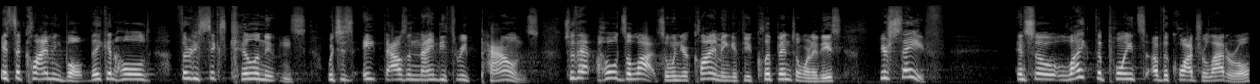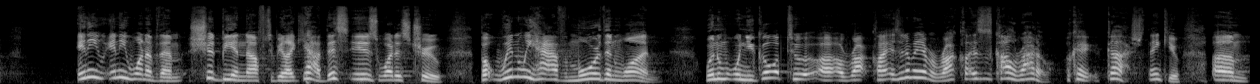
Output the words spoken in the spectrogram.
it's a climbing bolt. They can hold 36 kilonewtons, which is 8,093 pounds. So that holds a lot. So when you're climbing, if you clip into one of these, you're safe. And so, like the points of the quadrilateral, any, any one of them should be enough to be like, yeah, this is what is true. But when we have more than one, when, when you go up to a, a rock climb, has anybody ever a rock climb? This is Colorado. Okay, gosh, thank you. Um,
